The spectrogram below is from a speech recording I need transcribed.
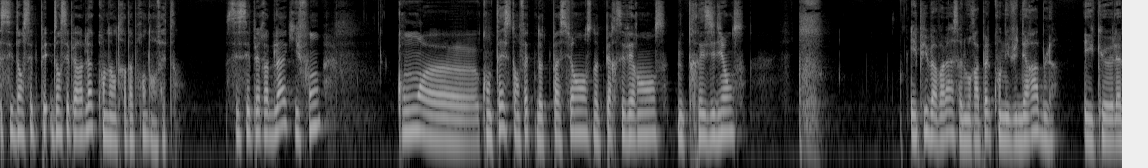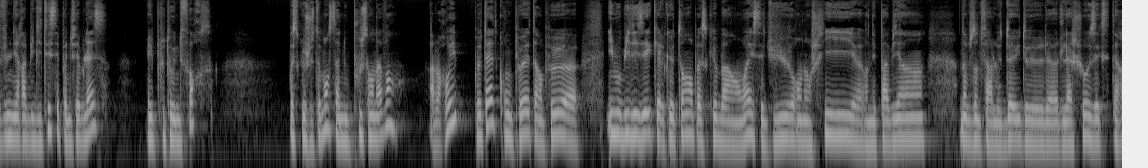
c'est dans, cette, dans ces périodes-là qu'on est en train d'apprendre, en fait. C'est ces périodes-là qui font qu'on euh, teste, en fait, notre patience, notre persévérance, notre résilience. Et puis, bah voilà, ça nous rappelle qu'on est vulnérable. Et que la vulnérabilité, c'est pas une faiblesse, mais plutôt une force. Parce que justement, ça nous pousse en avant. Alors oui, peut-être qu'on peut être un peu euh, immobilisé quelque temps parce que ben ouais c'est dur, on en chie, euh, on n'est pas bien, on a besoin de faire le deuil de, de la chose, etc.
